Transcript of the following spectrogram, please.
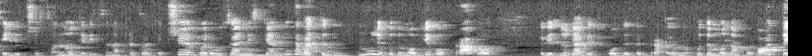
цілі числа. Ну, дивіться, наприклад, якщо я беру замість n, ну давайте 0. Нулі будемо вліво-вправо від нуля відходити. Е, Будемо набувати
